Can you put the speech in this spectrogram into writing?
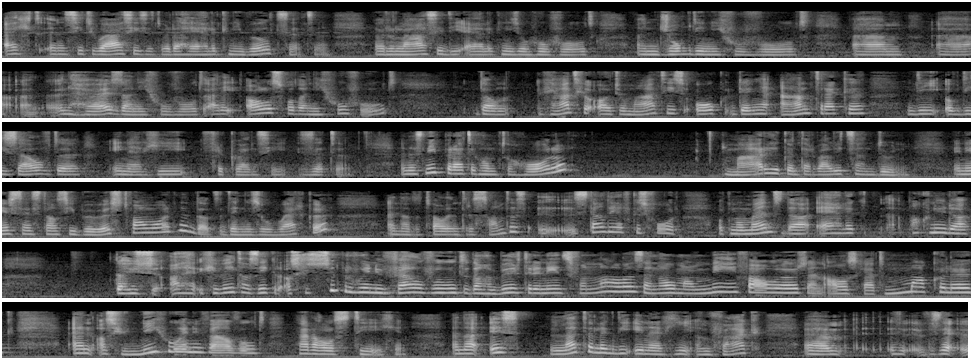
echt in een situatie zit waar je eigenlijk niet wilt zitten. Een relatie die eigenlijk niet zo goed voelt. Een job die niet goed voelt. Uh, een, een, huis dat niet goed voelt. Allee, alles wat dat niet goed voelt. Dan gaat je automatisch ook dingen aantrekken die op diezelfde energiefrequentie zitten. En dat is niet prettig om te horen. Maar je kunt daar wel iets aan doen in eerste instantie bewust van worden dat dingen zo werken en dat het wel interessant is. Eh, stel je even voor, op het moment dat eigenlijk, pak nu dat, dat je, je weet al zeker, als je super goed in je vel voelt, dan gebeurt er ineens van alles en allemaal meevallers en alles gaat makkelijk. En als je niet goed in je vel voelt, gaat alles tegen. En dat is letterlijk die energie. En vaak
